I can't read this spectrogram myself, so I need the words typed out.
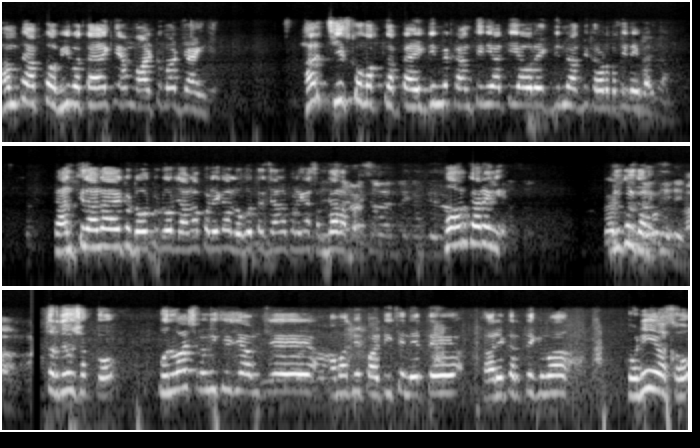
हमने आपको अभी बताया कि हम वार्ड टू वार्ड जाएँगे। हर चीज़ को वक्त लगता है एक दिन में क्रांति नहीं आती है और एक दिन में आदमी करोड़पति नहीं बनता। क्रांति लाना है तो डोर टू डोर जाना पड़ेगा लोगों तक जाना पड़ेगा समझाना पड़ेगा। वो हम करेंगे। बिलकुल करेंगे। उत्तर देऊ शकतो पूर्वाश्रमीचे जे आमचे आम आदमी पार्टीचे नेते कार्यकर्ते किंवा कोणीही असो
